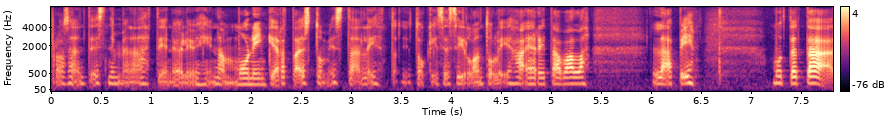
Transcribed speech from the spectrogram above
prosentissa, niin me nähtiin öljyn hinnan moninkertaistumista, eli toki se silloin tuli ihan eri tavalla läpi. Mutta että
